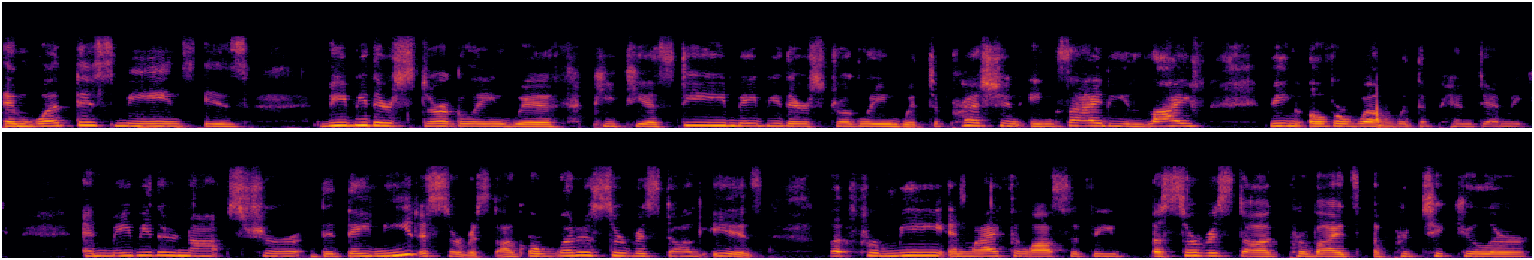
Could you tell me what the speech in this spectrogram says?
And what this means is maybe they're struggling with PTSD, maybe they're struggling with depression, anxiety, life, being overwhelmed with the pandemic and maybe they're not sure that they need a service dog or what a service dog is. But for me and my philosophy, a service dog provides a particular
